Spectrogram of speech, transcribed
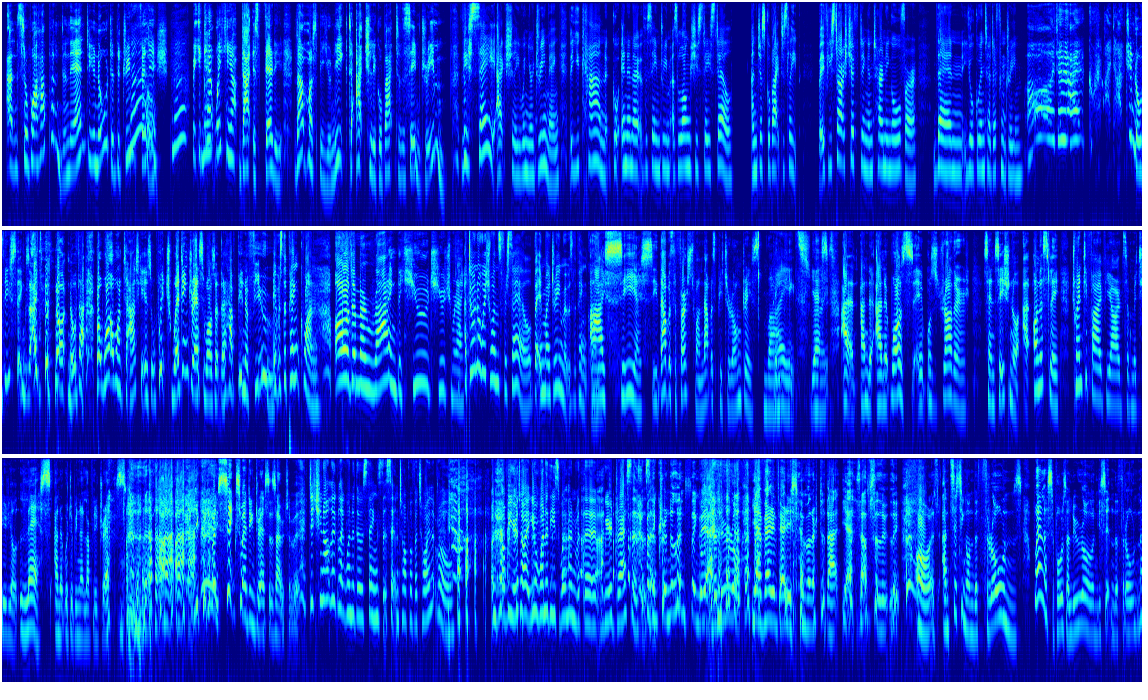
And so what happened in the end? Do you know? Did the dream no, finish? No. But you no. kept waking up. That is very, that must be unique to actually go back to the same dream. They say, actually, when you're dreaming, that you can go in and out of the same dream as long as you stay still and just go back to sleep. But if you start shifting and turning over, then you'll go into a different dream. Oh, I don't. I, I, how do you know these things? I did not know that. But what I want to ask you is, which wedding dress was it? There have been a few. It was the pink one. Oh, the meringue, the huge, huge meringue. I don't know which one's for sale, but in my dream it was the pink one. I see. I see. That was the first one. That was Peter Andre's. Right. Pinky. Yes. Right. And, and and it was it was rather sensational. Uh, honestly, twenty five yards of material less, and it would have been a lovely dress. you could have had six wedding dresses out of it. Did she not look like one of those things that sit on top of a toilet roll? on top of your toilet? You know, one of these women with the weird dresses. With the crinoline thing over yeah. the loo roll. Yeah, very, very similar to that. Yes, absolutely. Oh, and sitting on the thrones. Well, I suppose a loo roll and you sit in the throne.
